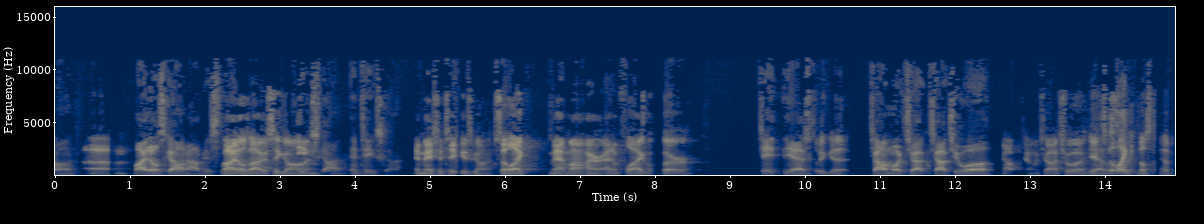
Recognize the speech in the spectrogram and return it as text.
Gone. Um, Vital's gone, obviously. Vital's obviously gone. Teague's gone. And Teague's gone. And MaCio Teague is gone. So like Matt Mayer, Adam Flagler. J- yeah. That's pretty good. Tchamwa Tchatchoua. Tchamwa Tchatchoua. Yeah. So like, they'll have,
